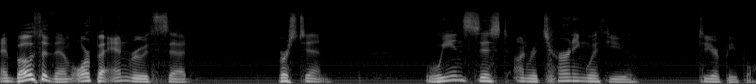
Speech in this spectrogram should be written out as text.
And both of them, Orpah and Ruth, said, verse 10, We insist on returning with you to your people.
